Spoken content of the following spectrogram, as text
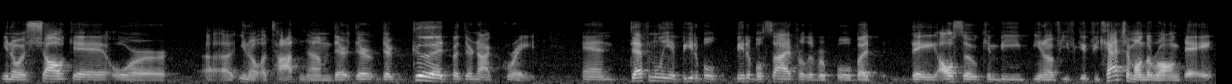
you know, a Schalke or uh, you know a Tottenham. They're they're they're good, but they're not great and definitely a beatable beatable side for Liverpool. But they also can be, you know, if you if you catch them on the wrong day,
